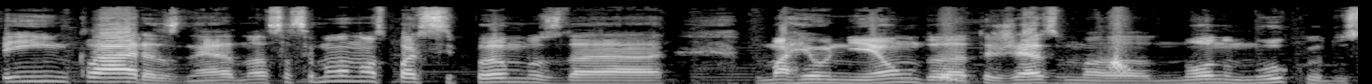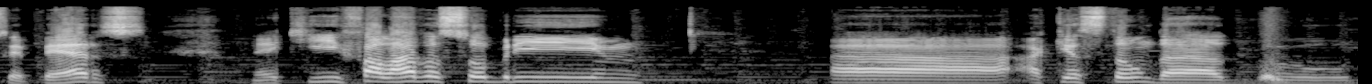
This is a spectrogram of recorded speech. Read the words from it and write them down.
bem claras, né? Nossa semana nós participamos da, de uma reunião da 39 núcleo do CEPERS, né, que falava sobre a, a questão da, do,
